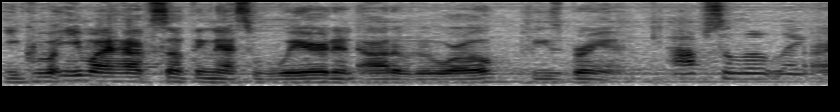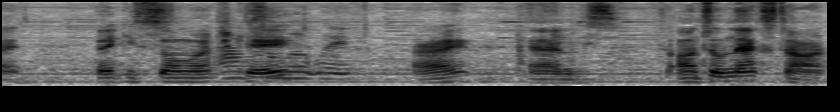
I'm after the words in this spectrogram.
You, you might have something that's weird and out of the world. Please bring it. Absolutely. All right. Thank you so much, Kate. Absolutely. All right. And Thanks. until next time.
